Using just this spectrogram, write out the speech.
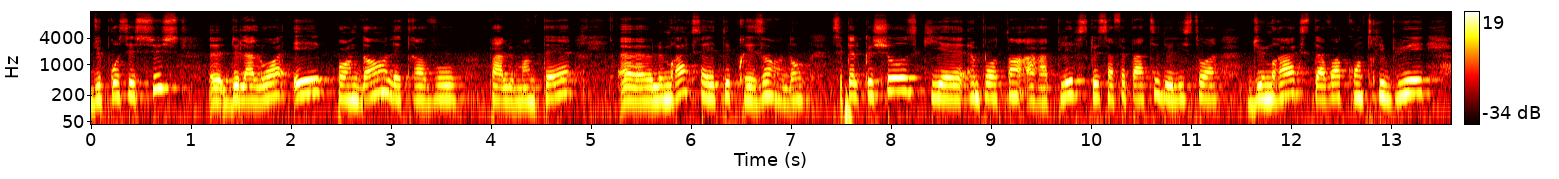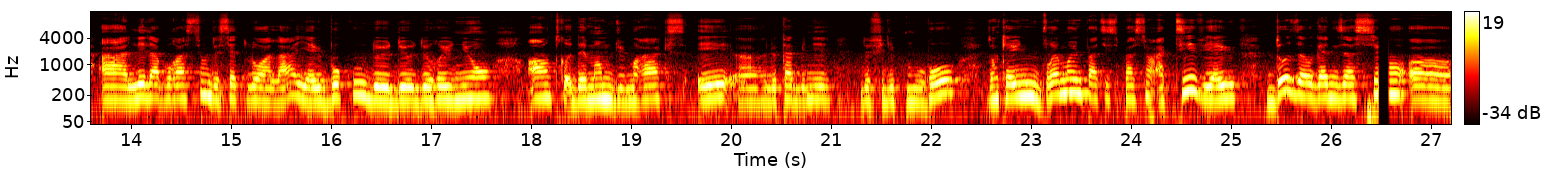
du processus de la loi et pendant les travaux parlementaires euh, le MRAX a été présent. Donc c'est quelque chose qui est important à rappeler parce que ça fait partie de l'histoire du MRAX d'avoir contribué à l'élaboration de cette loi-là. Il y a eu beaucoup de, réunions entre des membres du MRAX et euh, le cabinet de Philippe Moureau. Donc il y a eu vraiment une participation active. Il y a eu d'autres organisations euh,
